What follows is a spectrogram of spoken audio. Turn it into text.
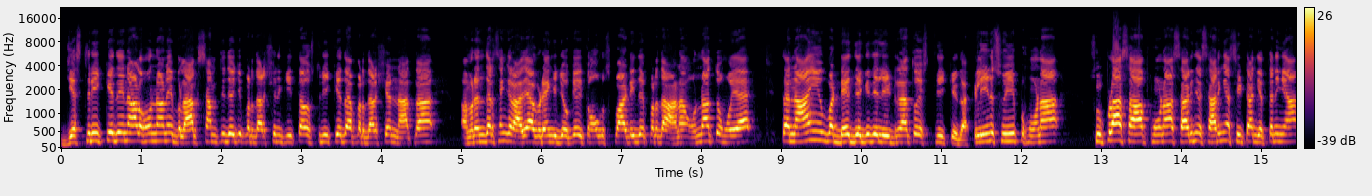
ਜਿਸ ਤਰੀਕੇ ਦੇ ਨਾਲ ਉਹਨਾਂ ਨੇ ਬਲਾਕ ਸੰਮਤੀ ਦੇ ਵਿੱਚ ਪ੍ਰਦਰਸ਼ਨ ਕੀਤਾ, ਉਸ ਤਰੀਕੇ ਦਾ ਪ੍ਰਦਰਸ਼ਨ ਨਾ ਤਾਂ ਅਮਰਿੰਦਰ ਸਿੰਘ ਰਾਜਾ ਵੜਿੰਗ ਜੋ ਕਿ ਕਾਂਗਰਸ ਪਾਰਟੀ ਦੇ ਪ੍ਰਧਾਨ ਆ, ਉਹਨਾਂ ਤੋਂ ਹੋਇਆ ਤਾਂ ਨਾ ਹੀ ਵੱਡੇ ਦਿੱਗਜ ਲੀਡਰਾਂ ਤੋਂ ਇਸ ਤਰੀਕੇ ਦਾ। ਕਲੀਨ ਸਵੀਪ ਹੋਣਾ ਸੁਪੜਾ ਸਾਫ਼ ਹੋਣਾ, ਸਾਰੀਆਂ ਸਾਰੀਆਂ ਸੀਟਾਂ ਜਿੱਤਣੀਆਂ।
